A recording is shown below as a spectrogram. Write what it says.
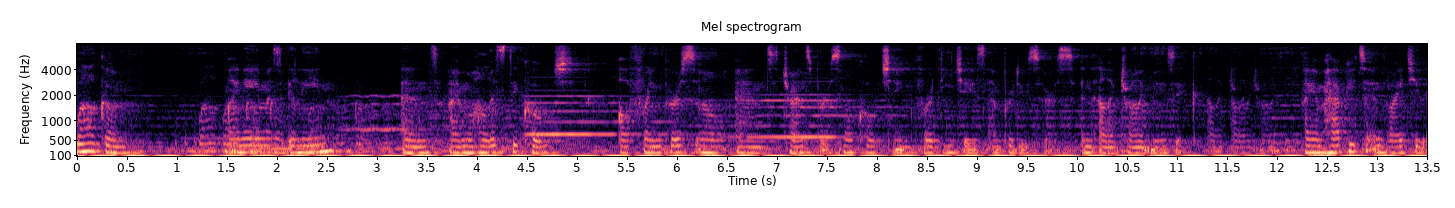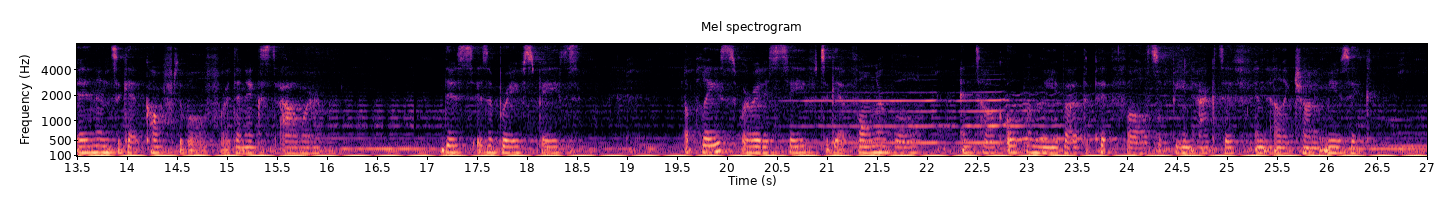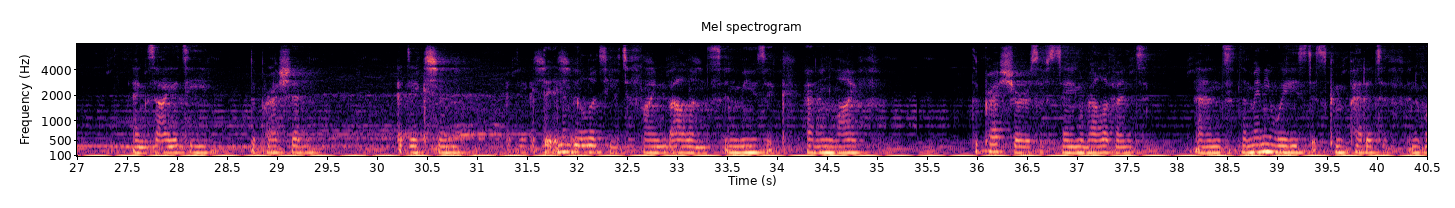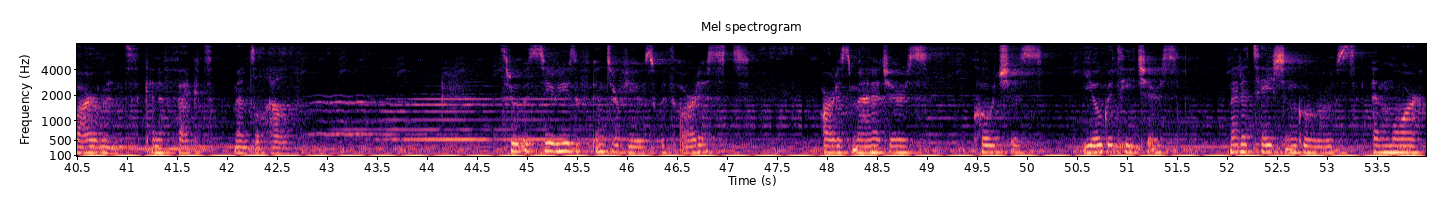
Welcome. My name is Eileen, and I'm a holistic coach offering personal and transpersonal coaching for DJs and producers in electronic music. I am happy to invite you in and to get comfortable for the next hour. This is a brave space, a place where it is safe to get vulnerable and talk openly about the pitfalls of being active in electronic music. Anxiety, depression, addiction, the inability to find balance in music and in life, the pressures of staying relevant, and the many ways this competitive environment can affect mental health. Through a series of interviews with artists, artist managers, coaches, yoga teachers, meditation gurus, and more,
